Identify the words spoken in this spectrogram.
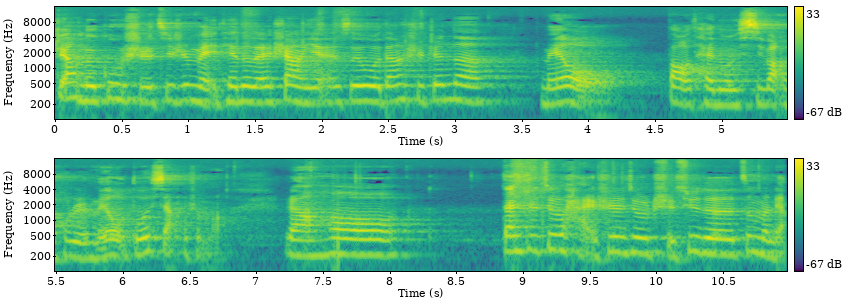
这样的故事，其实每天都在上演，所以我当时真的没有抱太多希望，或者没有多想什么，然后。但是就还是就持续的这么聊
